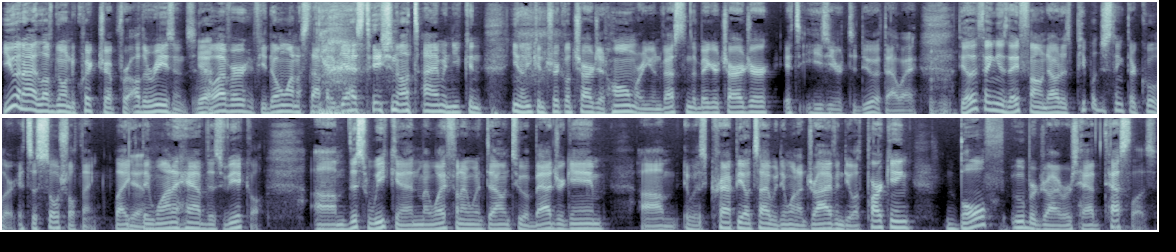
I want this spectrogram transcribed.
You and I love going to QuikTrip for other reasons. Yeah. However, if you don't want to stop at a gas station all the time and you can, you know, you can trickle charge at home or you invest in the bigger charger, it's easier to do it that way. The other thing is they found out is people just think they're cooler. It's a social thing. Like Yeah. they want to have this vehicle. Um, this weekend, my wife and I went down to a Badger game. Um, it was crappy outside. We didn't want to drive and deal with parking. Both Uber drivers had Teslas.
